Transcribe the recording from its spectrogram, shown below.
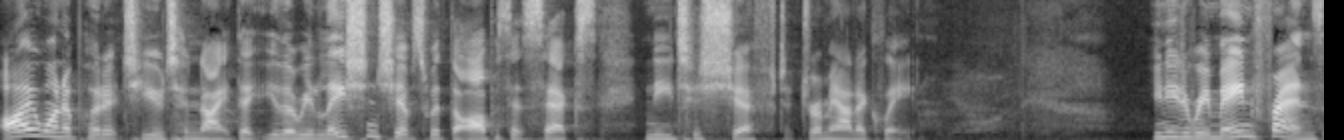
I want to put it to you tonight that the relationships with the opposite sex need to shift dramatically. You need to remain friends,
